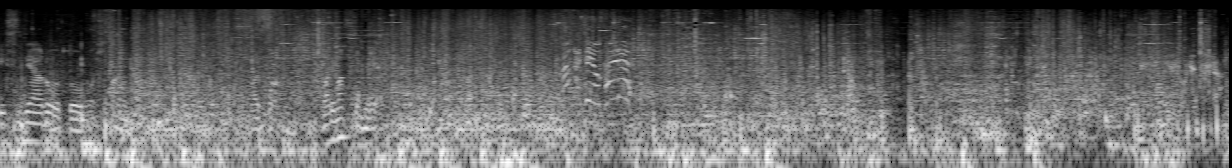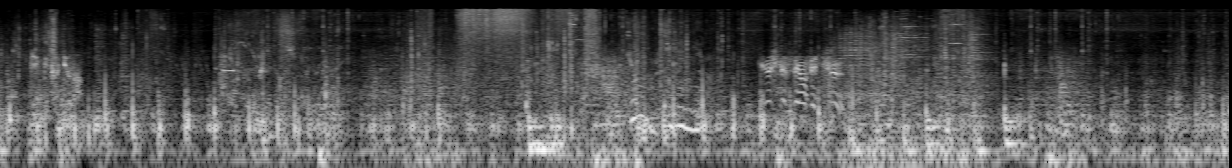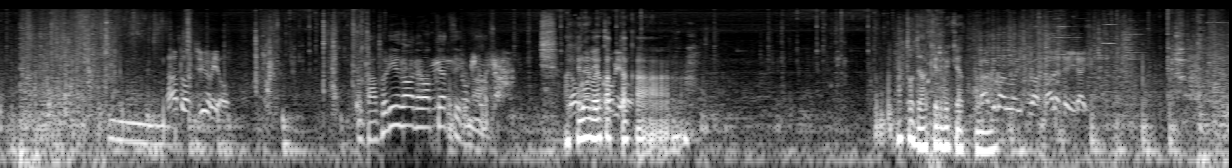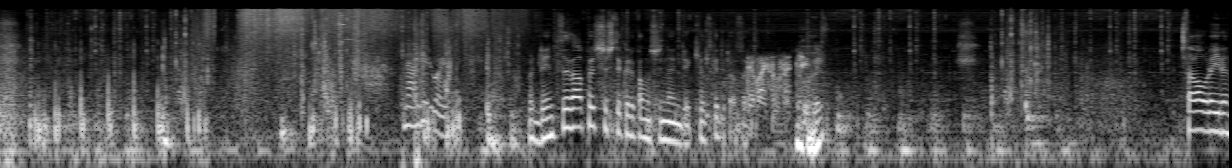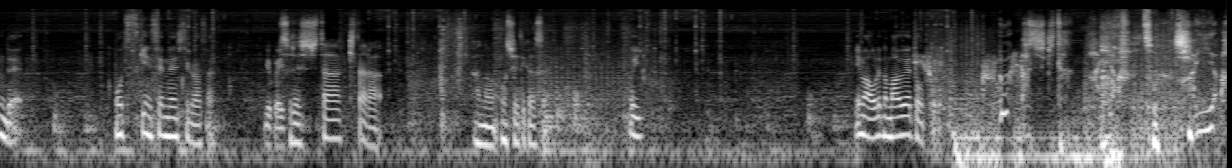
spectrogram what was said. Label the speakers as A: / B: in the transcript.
A: エスであろうと、悲観割れ。割れますじゃね
B: える今日の記念に
C: 有刺鉄線を設置するあと10秒。
D: W 側で湧くやついるな。
E: 開けない方がよかったか。後で開けるべきやったな。
B: 投げるわよ。
D: これレンツがプッシュしてくるかもしれないんで気をつけてください。下は俺いるんで落ち着きに専念してください。
A: 了解。
F: それ下来たらあの教えてください。
D: ほい。今俺の真上通ってる。
F: うっ足来た。早っ。
E: そっち
F: 早っ。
